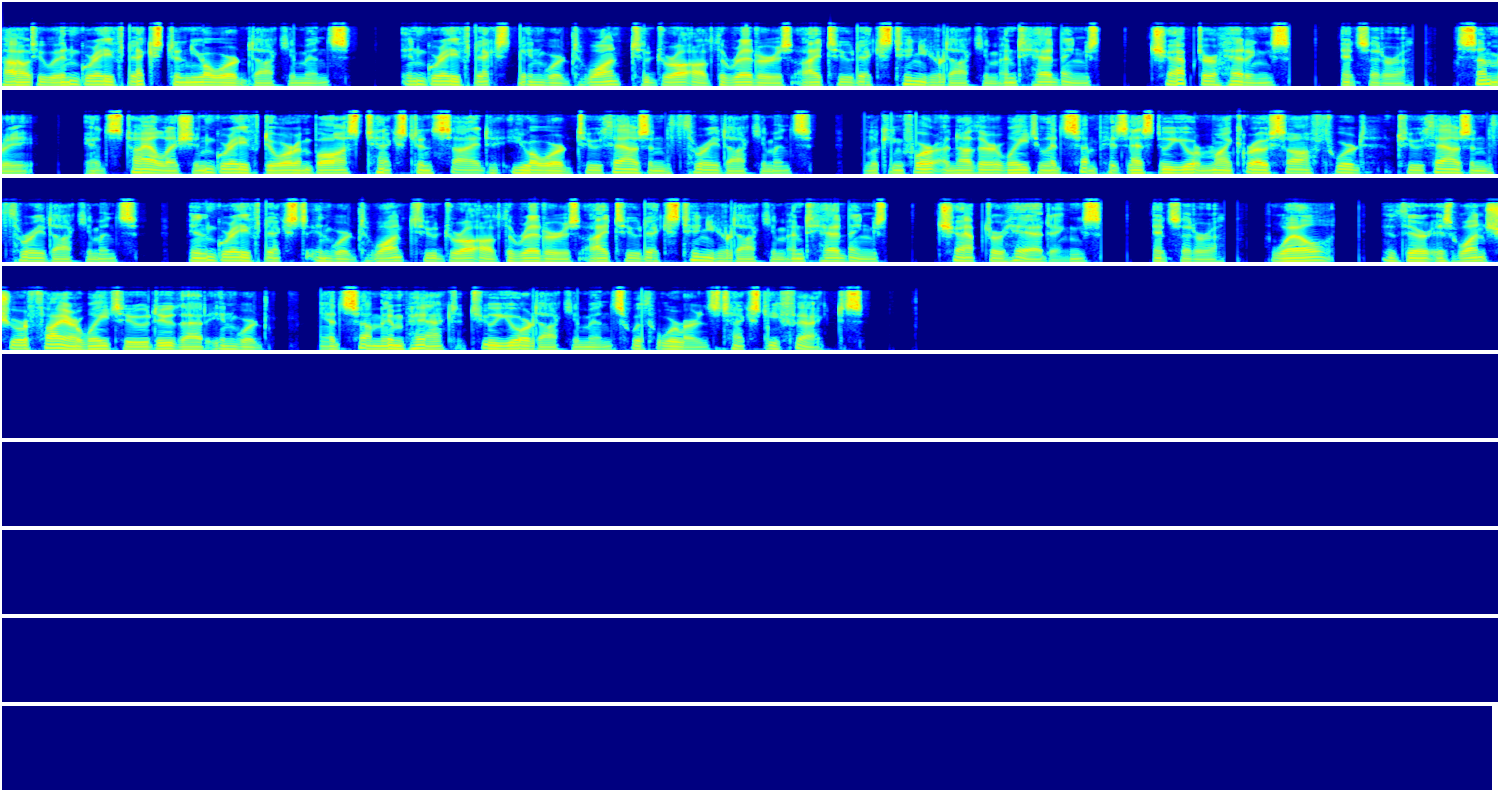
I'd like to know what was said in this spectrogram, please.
How to engrave text in your Word documents. Engrave text in Word. Want to draw the reader's eye to text in your document headings, chapter headings, etc. Summary. Add stylish engraved or embossed text inside your Word 2003 documents. Looking for another way to add some pizzazz to your Microsoft Word 2003 documents. Engrave text in Word. Want to draw the reader's eye to text in your document headings, chapter headings, etc. Well, there is one surefire way to do that in Word. Add some impact to your documents with Word's text effects.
